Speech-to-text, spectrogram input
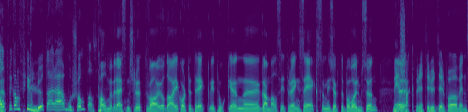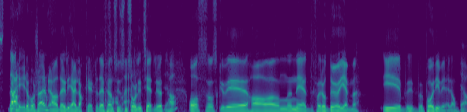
Alt vi kan fylle ut der, er morsomt, altså. Palme ved reisens slutt var jo da i korte trekk Vi tok en uh, gammel Citroën CX som vi kjøpte på Vormsund. Med Eh, sjakkbrettruter på venstre Det er høyre forskjerm. Ja, det, jeg lakkerte det, for han syntes den så litt kjedelig ut. Ja. Og så skulle vi ha han ned for å dø hjemme i, på Rivieraen. Ja.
